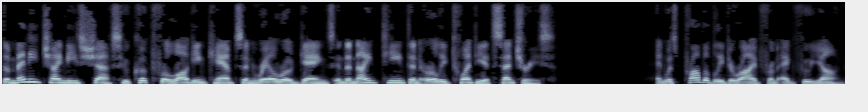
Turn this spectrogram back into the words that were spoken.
the many Chinese chefs who cooked for logging camps and railroad gangs in the 19th and early 20th centuries, and was probably derived from egg foo young.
